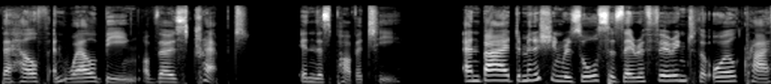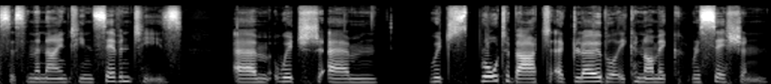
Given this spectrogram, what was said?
the health and well being of those trapped in this poverty? And by diminishing resources, they're referring to the oil crisis in the 1970s, um, which, um, which brought about a global economic recession.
